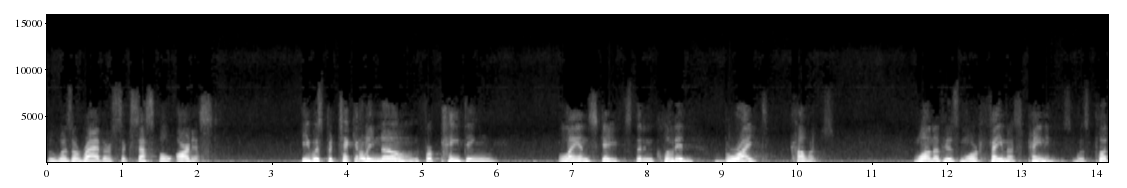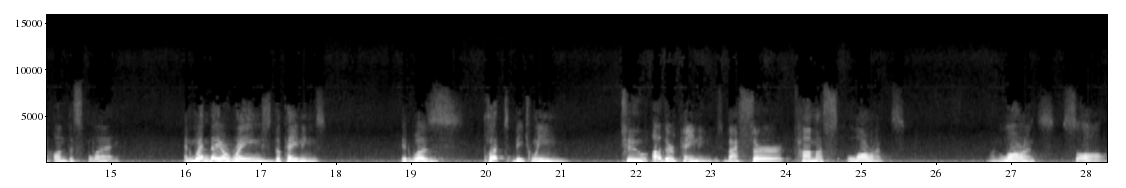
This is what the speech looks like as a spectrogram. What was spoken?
who was a rather successful artist. He was particularly known for painting landscapes that included bright colors. One of his more famous paintings was put on display. And when they arranged the paintings, it was put between two other paintings by Sir Thomas Lawrence. When Lawrence saw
